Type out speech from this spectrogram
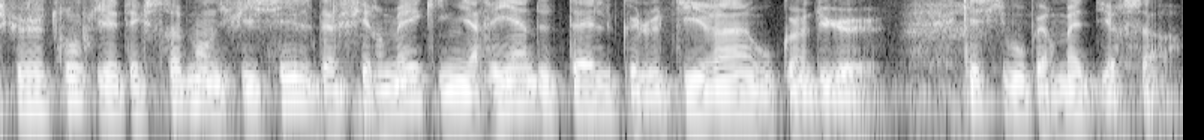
Parce que je trouve qu'il est extrêmement difficile d'affirmer qu'il n'y a rien de tel que le divin ou qu'un Dieu. Qu'est-ce qui vous permet de dire ça?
